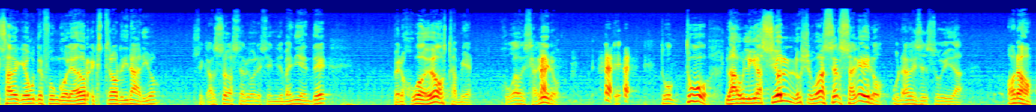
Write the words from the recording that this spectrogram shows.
sabe que Ute fue un goleador extraordinario, se cansó de hacer goles en Independiente, pero jugó de dos también, jugó de zaguero. Eh, tuvo, tuvo la obligación, lo llevó a ser zaguero una vez en su vida, ¿o no?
